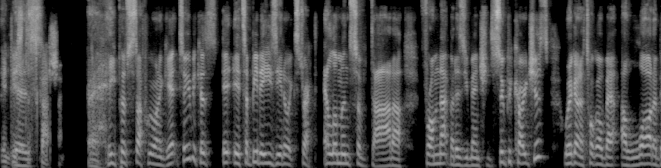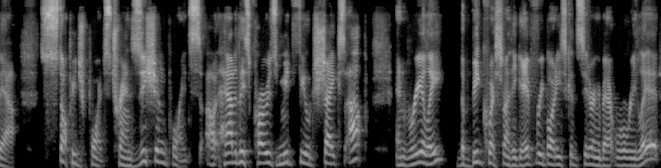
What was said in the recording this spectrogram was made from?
in this yes. discussion a heap of stuff we want to get to because it, it's a bit easier to extract elements of data from that. But as you mentioned, super coaches, we're going to talk about a lot about stoppage points, transition points, uh, how did this Crows midfield shakes up, and really the big question I think everybody's considering about Rory Laird:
